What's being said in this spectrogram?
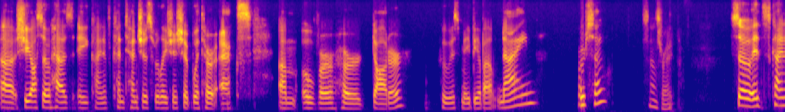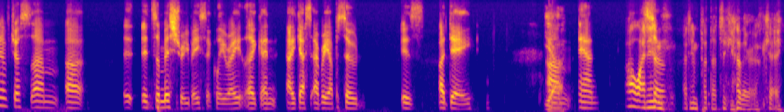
uh, she also has a kind of contentious relationship with her ex um, over her daughter who is maybe about nine or so Sounds right. so it's kind of just um, uh, it, it's a mystery basically right like and i guess every episode is a day Yeah, um, and Oh, I didn't. So- I didn't put that together. Okay.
